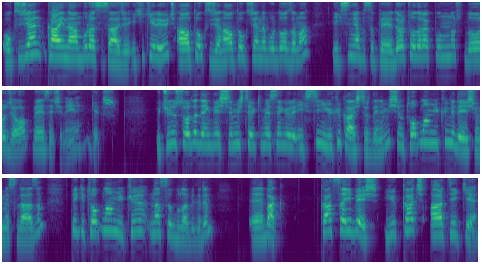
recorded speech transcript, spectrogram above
Oksijen kaynağım burası sadece 2 kere 3 6 oksijen. 6 oksijen de burada o zaman X'in yapısı P4 olarak bulunur. Doğru cevap B seçeneği gelir. Üçüncü soruda denkleştirilmiş tepkimesine göre X'in yükü kaçtır denilmiş. Şimdi toplam yükün de değişmemesi lazım. Peki toplam yükü nasıl bulabilirim? Ee, bak katsayı 5. Yük kaç? Artı 2.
